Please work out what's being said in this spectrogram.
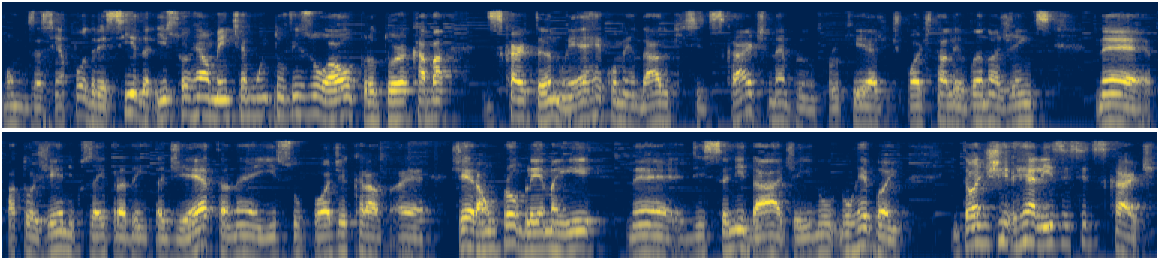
vamos dizer assim, apodrecida, isso realmente é muito visual, o produtor acaba descartando. É recomendado que se descarte, né, Bruno? Porque a gente pode estar tá levando agentes né, patogênicos aí para dentro da dieta, né, e isso pode é, gerar um problema aí, né, de sanidade aí no, no, rebanho. Então a gente realiza esse descarte.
